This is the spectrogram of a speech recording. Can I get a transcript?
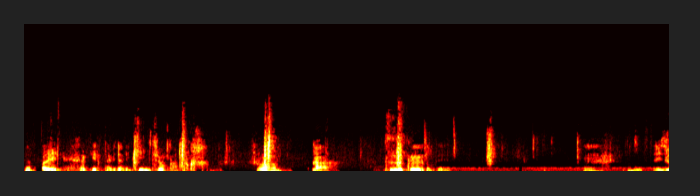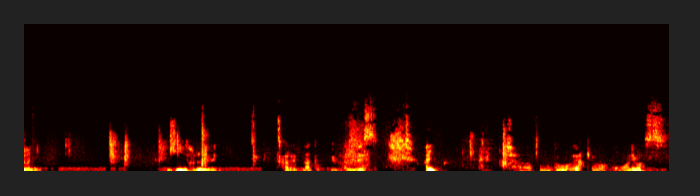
やっぱり、さっき言ったみたいに緊張感とか、不安が続くので、思った以上に気張るんで疲れるなという感じです。はい。じゃあ、そんなところで今日はもう終わります。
